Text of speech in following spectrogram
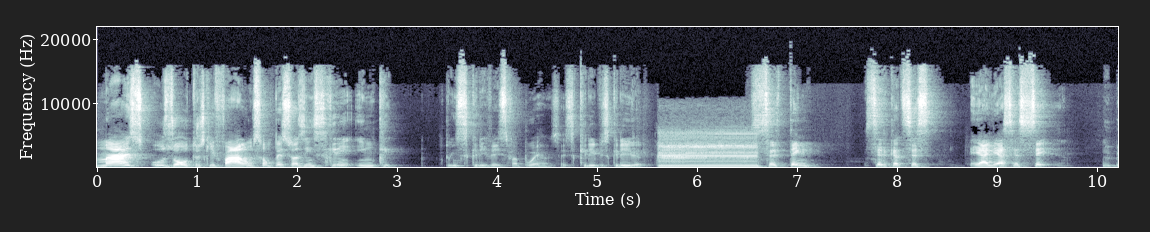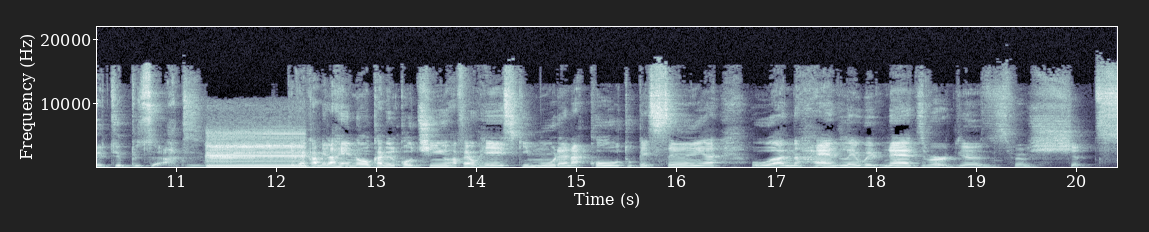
Mas os outros que falam são pessoas inscri... incri- inscríveis, erro, escreve, escreve. Você tem cerca de... Ses... E aliás, você... Teve a Camila Renault, Camilo Coutinho, Rafael Reis, Kimura, Ana Couto, Peçanha, o Unhandled with Neds, shit.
